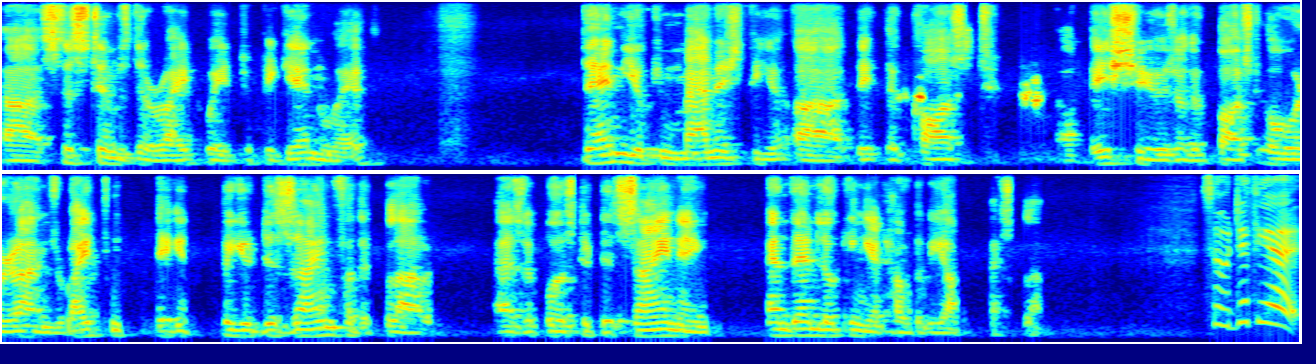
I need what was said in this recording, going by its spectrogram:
uh, systems the right way to begin with, then you can manage the uh, the, the, cost uh, issues or the cost overruns right so you design for the cloud as opposed to designing and then looking at how do we optimize cloud. So Aditya,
